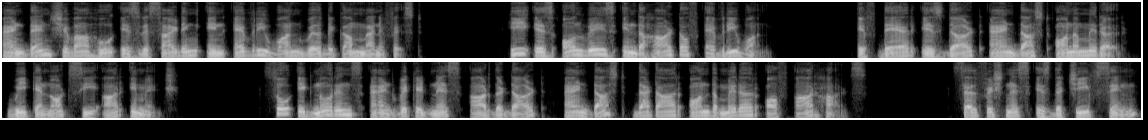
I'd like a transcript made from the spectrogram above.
and then Shiva who is residing in every one will become manifest. He is always in the heart of everyone. If there is dirt and dust on a mirror, we cannot see our image. So ignorance and wickedness are the dirt and dust that are on the mirror of our hearts. Selfishness is the chief sin,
